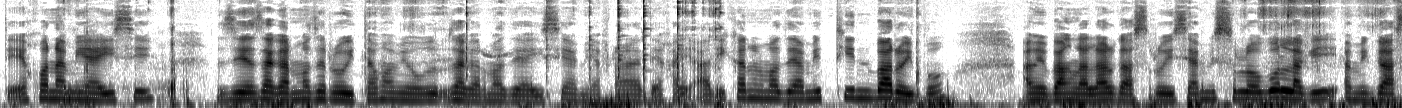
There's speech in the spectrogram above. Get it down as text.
তো এখন আমি আইছি, যে জায়গার মাঝে রইতাম আমি ও জায়গার মাঝে আইছি, আমি আপনারা দেখাই। আর এখানের মাঝে আমি তিনবার রইব। আমি বাংলা লাউর গাছ রয়েছে, আমি স্লোগর লাগি, আমি গাছ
